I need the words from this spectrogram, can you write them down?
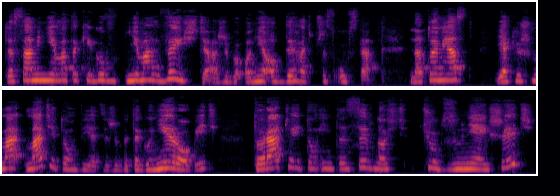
czasami nie ma takiego, nie ma wyjścia, żeby nie oddychać przez usta. Natomiast jak już ma, macie tą wiedzę, żeby tego nie robić, to raczej tą intensywność ciut zmniejszyć,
